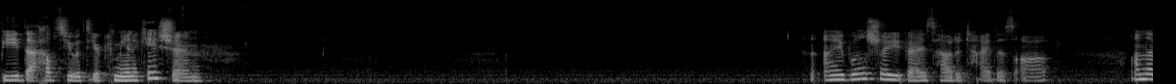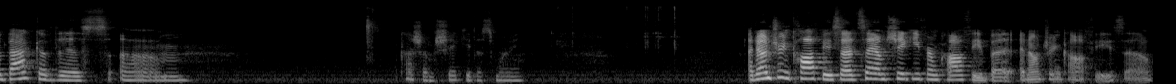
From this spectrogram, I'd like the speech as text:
bead that helps you with your communication. I will show you guys how to tie this off. On the back of this, um, gosh, I'm shaky this morning. I don't drink coffee, so I'd say I'm shaky from coffee, but I don't drink coffee, so.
